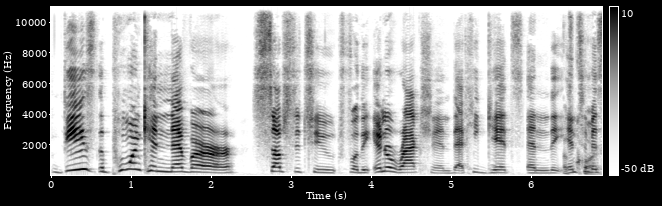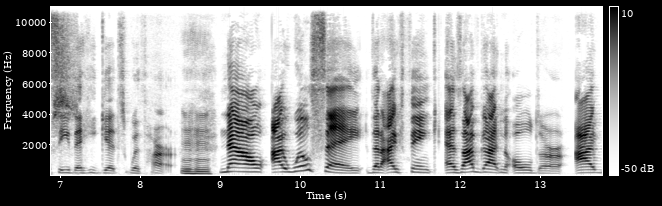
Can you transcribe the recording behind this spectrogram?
these the porn can never substitute for the interaction that he gets and the Of intimacy course. that he gets with her. Mm-hmm. Now, I will say that I think as I've gotten older, I've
